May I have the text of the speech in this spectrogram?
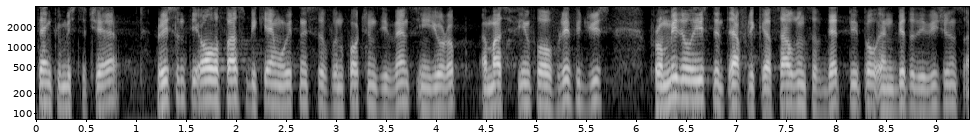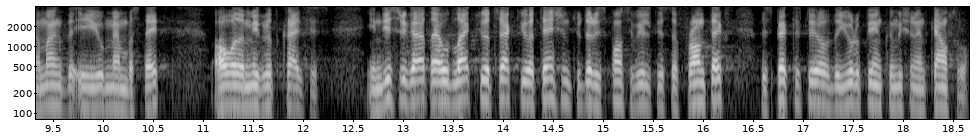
Thank you, Mr. Chair. Recently, all of us became witnesses of unfortunate events in Europe, a massive inflow of refugees from Middle East and Africa, thousands of dead people and bitter divisions among the EU member states over the migrant crisis. In this regard, I would like to attract your attention to the responsibilities of Frontex, respectively of the European Commission and Council.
